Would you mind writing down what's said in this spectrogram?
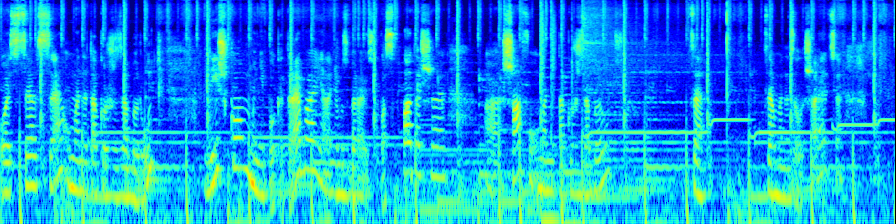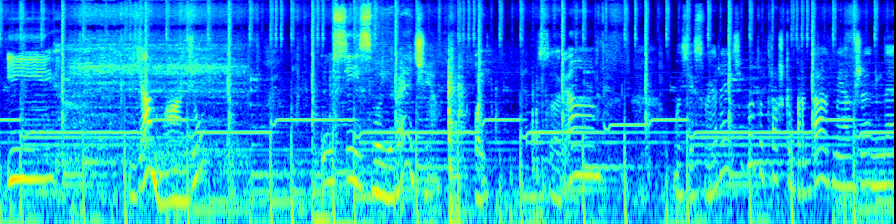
ось це все у мене також заберуть. Ліжко мені поки треба, я на ньому збираюсь поспати ще. Шафу у мене також заберуть. Це, це в мене залишається. І я маю усі свої речі. Ой, сорян. Усі свої речі. Ну тут трошки бардак, бо я вже не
